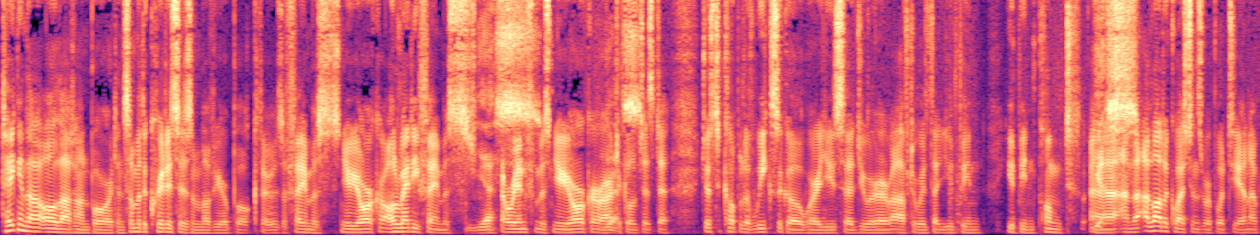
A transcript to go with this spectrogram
taking that, all that on board and some of the criticism of your book, there was a famous New Yorker, already famous Yes. or infamous New Yorker article Yes. just a just a couple of weeks ago where you said you were afterwards that you'd been you'd been punked, uh, Yes. and a lot of questions were put to you, and I'm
